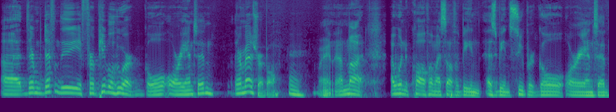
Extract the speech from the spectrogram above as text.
uh, they're definitely for people who are goal oriented. They're measurable, right? I'm not. I wouldn't qualify myself as being as being super goal oriented.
